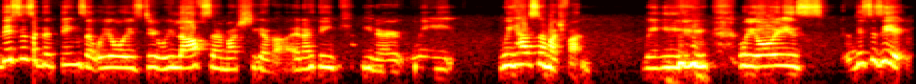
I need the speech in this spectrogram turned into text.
This is the things that we always do. We laugh so much together, and I think you know we we have so much fun. We we always this is it,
